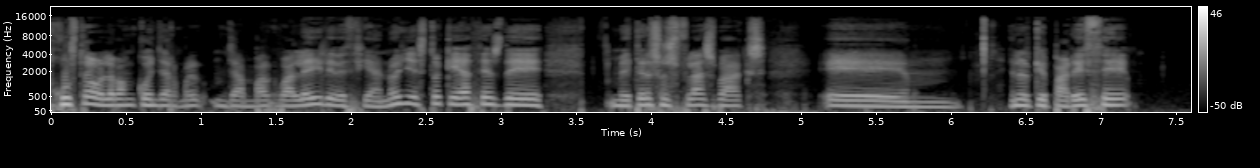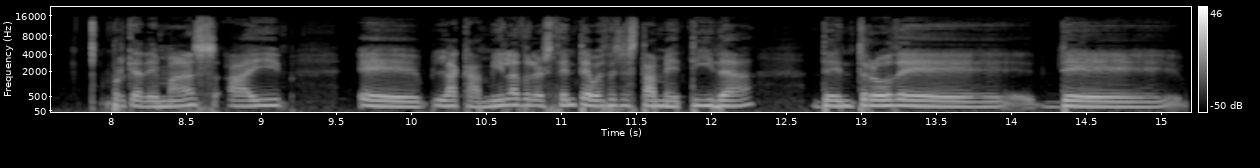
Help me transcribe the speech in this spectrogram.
justo hablaban con Jean-Marc Vallée y le decían, oye, ¿esto que haces de meter esos flashbacks en el que parece porque además hay eh, la Camila adolescente a veces está metida dentro de, de,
